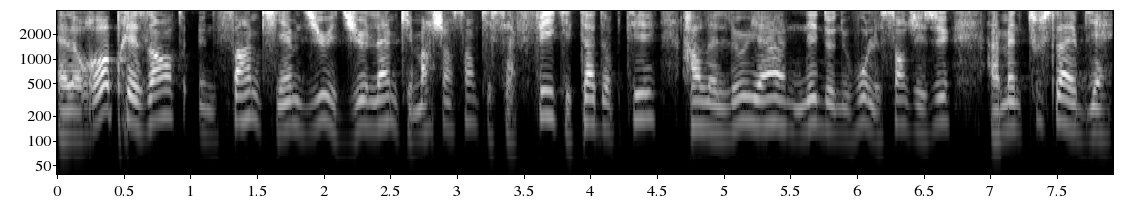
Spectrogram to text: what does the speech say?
Elle représente une femme qui aime Dieu et Dieu l'aime, qui marche ensemble, qui est sa fille, qui est adoptée. Hallelujah, née de nouveau, le sang de Jésus amène tout cela est bien.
